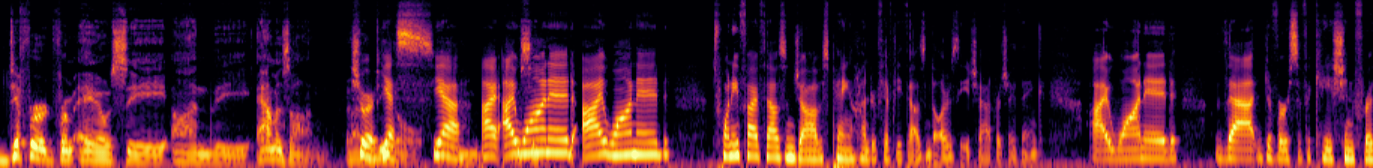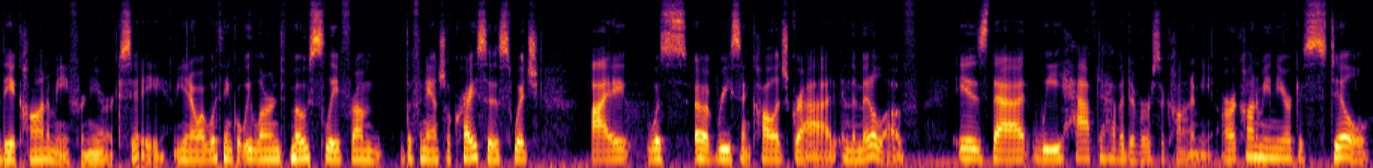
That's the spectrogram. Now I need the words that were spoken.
differed from AOC on the Amazon. Uh, Sure. Yes. Yeah. I, I wanted I wanted twenty five thousand jobs paying one hundred fifty thousand dollars each average. I think I wanted that diversification for the economy for New York City. You know, I would think what we learned mostly from the financial crisis, which I was a recent college grad in the middle of, is that we have to have a diverse economy. Our economy in New York is still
